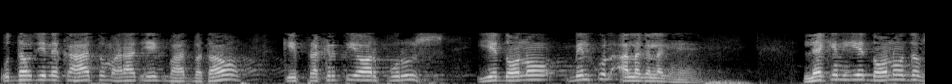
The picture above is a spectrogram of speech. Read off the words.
उद्धव जी ने कहा तो महाराज, एक बात बताओ कि प्रकृति और पुरुष ये दोनों बिल्कुल अलग अलग हैं। लेकिन ये दोनों जब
